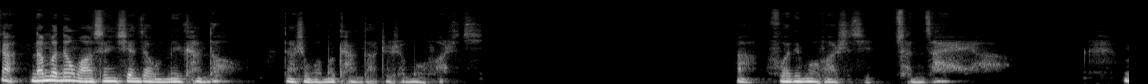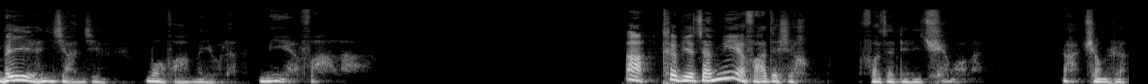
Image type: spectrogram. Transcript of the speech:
的啊，能不能往生？现在我没看到，但是我们看到这是末法时期啊，佛的末法时期存在呀，没人讲经，末法没有了，灭法了啊！特别在灭法的时候，佛在那里劝我们啊，劝我们说。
